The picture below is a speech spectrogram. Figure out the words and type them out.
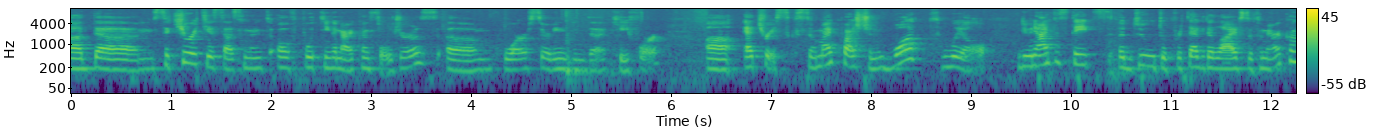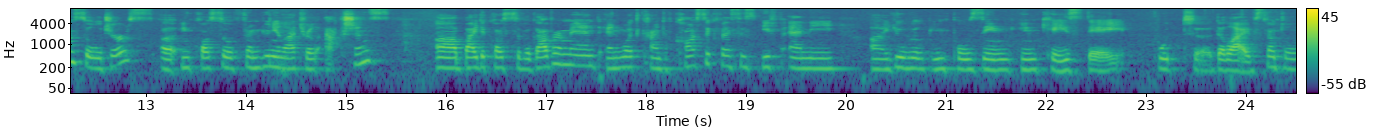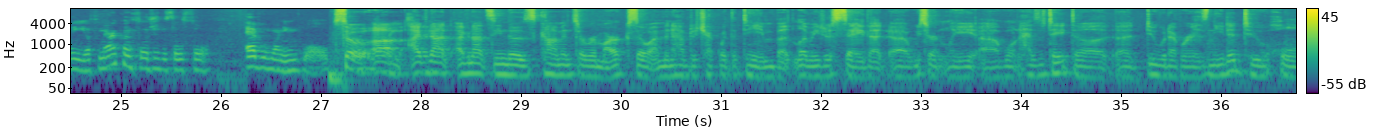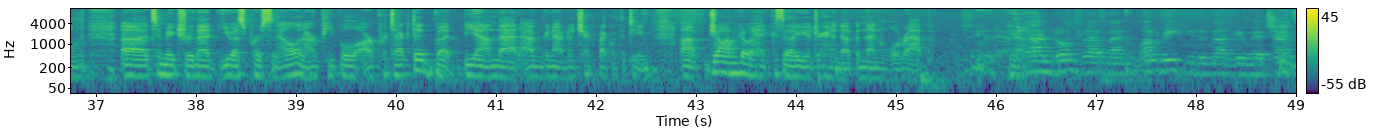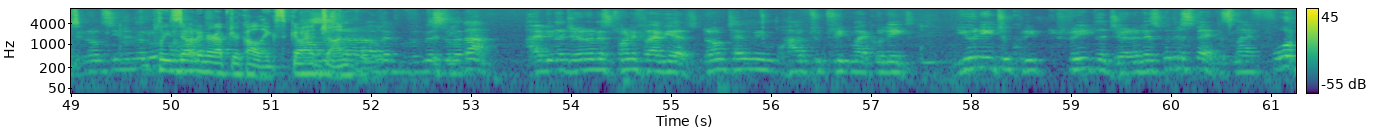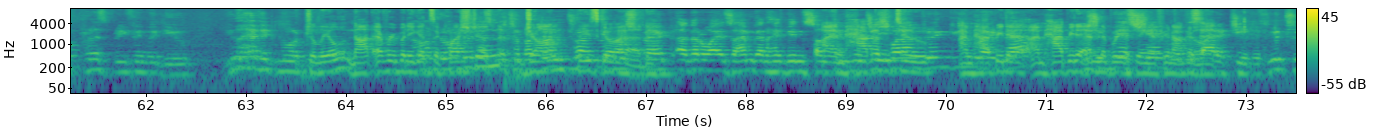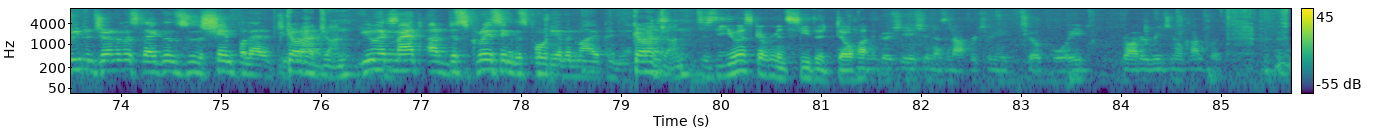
uh, the security assessment of putting American soldiers um, who are serving in the KFOR uh, at risk. So, my question what will the United States uh, do to protect the lives of American soldiers uh, in Kosovo from unilateral actions uh, by the Kosovo government, and what kind of consequences, if any, uh, you will be imposing in case they put the lives not only of American soldiers but also everyone involved. So um, I've not I've not seen those comments or remarks, so I'm gonna have to check with the team. But let me just say that uh, we certainly uh, won't hesitate to uh, do whatever is needed to hold uh, to make sure that U.S. personnel and our people are protected. But beyond that, I'm gonna have to check back with the team. Uh, John, go ahead, because you had your hand up, and then we'll wrap. Yeah. Man, don't rap, man. One week you did not give me a chance. You don't see me in the room. Please don't interrupt your colleagues. Go ahead, John. Mr. Mr. I've been a journalist 25 years. Don't tell me how to treat my colleagues. You need to treat the journalists with respect. It's my fourth press briefing with you. You have ignored. Jaleel, not everybody gets a question. John, please go ahead. Otherwise, I'm going to have insulted I'm happy just to. I'm I'm right happy to. now. I'm happy to end the briefing if you're not of going this to. attitude. If you treat a journalist like this, this is a shameful attitude. Go ahead, John. You and Matt are disgracing this podium, in my opinion. Go ahead, John. Does the U.S. government see the Doha negotiation as an opportunity to avoid broader regional conflict?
